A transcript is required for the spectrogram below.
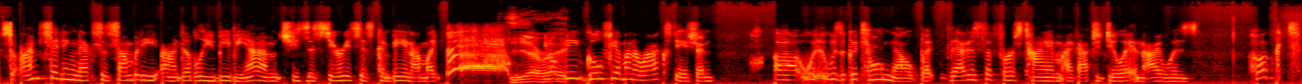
So I'm sitting next to somebody on WBBM. She's as serious as can be. And I'm like, "Ah!" Yeah, you know, right. being goofy. I'm on a rock station. Uh, it was a good time though, but that is the first time I got to do it, and I was hooked.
